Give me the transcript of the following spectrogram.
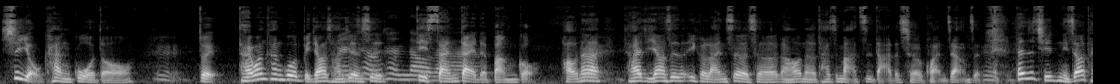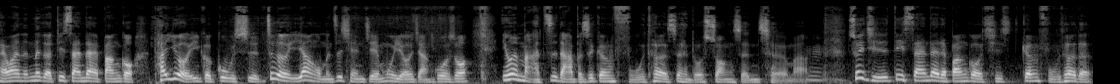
是有看过的哦。嗯，对，台湾看过比较常见的是第三代的邦狗。好，那它一样是一个蓝色车，然后呢，它是马自达的车款这样子。但是其实你知道台湾的那个第三代邦 o 它又有一个故事。这个一样，我们之前节目有讲过，说因为马自达不是跟福特是很多双生车嘛，所以其实第三代的邦 o 其实跟福特的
